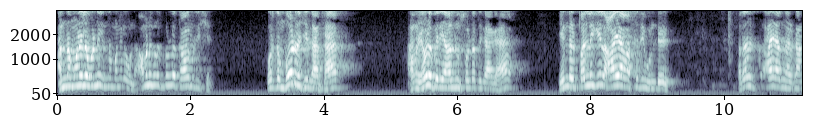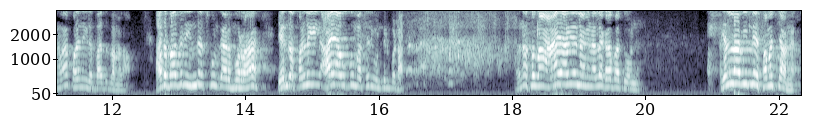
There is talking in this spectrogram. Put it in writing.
அந்த முனையில ஒன்று இந்த மனையில் ஒன்று அவனுங்களுக்குள்ள காம்படிஷன் ஒருத்தன் போர்டு வச்சுருக்கான் சார். அவன் எவ்வளோ பெரிய ஆளுன்னு சொல்கிறதுக்காக எங்கள் பள்ளியில் ஆயா வசதி உண்டு. அதாவது ஆயாங்க இருக்காங்களா குழந்தைங்களை பார்த்துப்பாங்களாம். அதை பார்த்துட்டு இந்த ஸ்கூல்காரன் போடுறான் எங்கள் பள்ளியில் ஆயாவுக்கும் வசதி உண்டுன்னு போட்டான். என்ன சொல்கிறான் ஆயாவே நாங்கள் நல்லா காப்பாற்றுவோன்னு எல்லா வீட்லேயும் சமைச்சாங்க.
